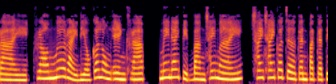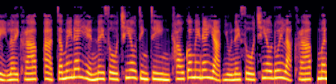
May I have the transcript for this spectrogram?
ไร พร้อมเมื่อไหร่เดี๋ยวก็ลงเองครับ ไม่ได้ปิดบังใช่ไหม ใช่ใช่ก็เจอกันปกติเลยครับ อาจจะไม่ได้เห็นในโซเชียลจริงๆ เขาก็ไม่ได้อยากอยู่ในโซเชียลด้วยหล่ะครับ มัน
